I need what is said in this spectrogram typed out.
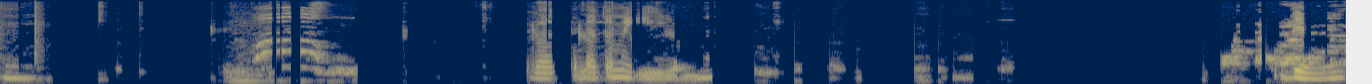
Hmm. Lahat pala ito may ilaw. Din.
